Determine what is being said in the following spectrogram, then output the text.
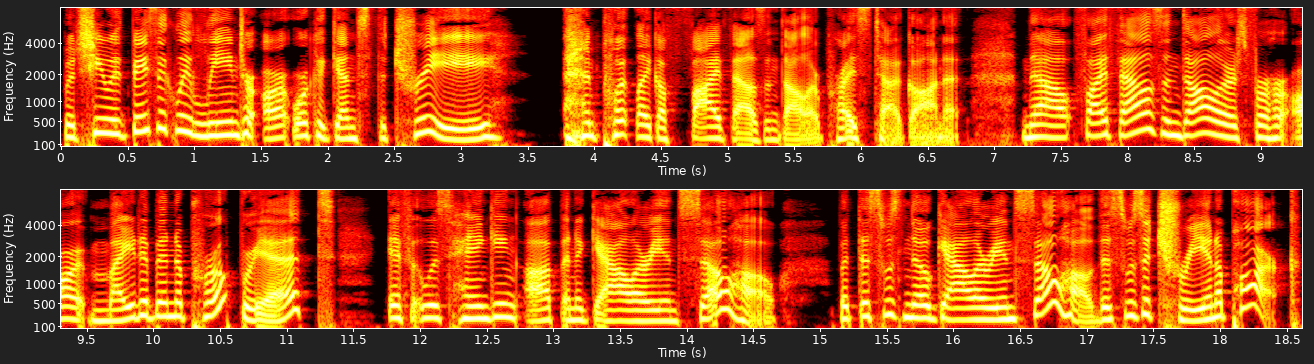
but she would basically leaned her artwork against the tree and put like a $5,000 price tag on it. Now, $5,000 for her art might have been appropriate if it was hanging up in a gallery in Soho. But this was no gallery in Soho. This was a tree in a park.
